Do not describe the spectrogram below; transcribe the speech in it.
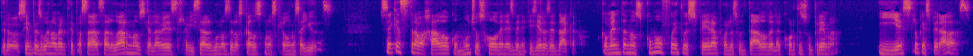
pero siempre es bueno verte pasar a saludarnos y a la vez revisar algunos de los casos con los que aún nos ayudas. Sé que has trabajado con muchos jóvenes beneficiarios de DACA. Coméntanos cómo fue tu espera por el resultado de la Corte Suprema y es lo que esperabas.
